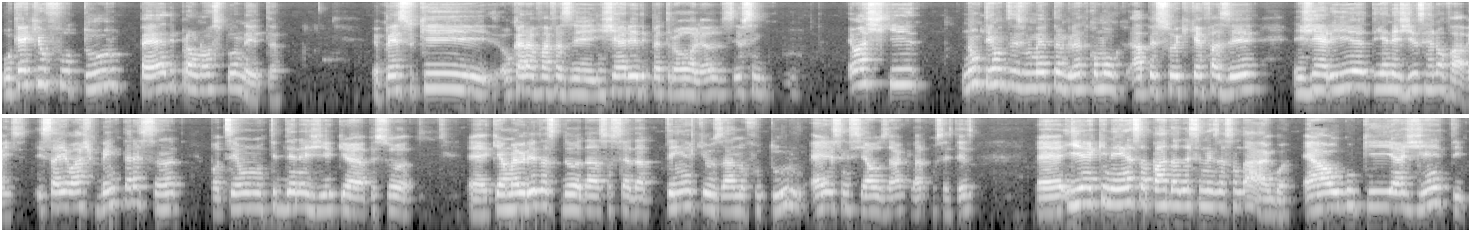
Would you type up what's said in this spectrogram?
o que é que o futuro pede para o nosso planeta? Eu penso que o cara vai fazer engenharia de petróleo. Eu, assim, eu acho que não tem um desenvolvimento tão grande como a pessoa que quer fazer engenharia de energias renováveis. Isso aí eu acho bem interessante. Pode ser um tipo de energia que a pessoa é, que a maioria das, do, da sociedade tenha que usar no futuro, é essencial usar, claro, com certeza. É, e é que nem essa parte da dessalinização da água. É algo que a gente,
